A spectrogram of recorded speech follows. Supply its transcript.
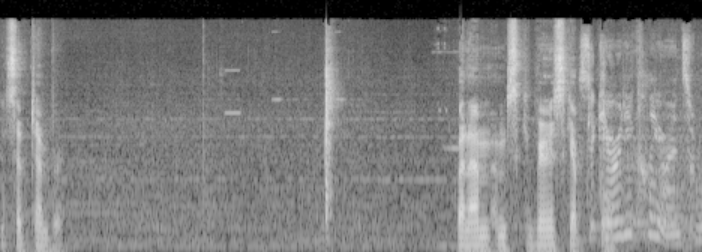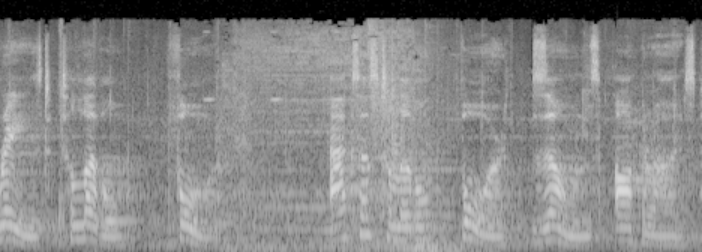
in September. But I'm, I'm very skeptical. Security clearance raised to level 4. Access to level 4 zones authorized.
